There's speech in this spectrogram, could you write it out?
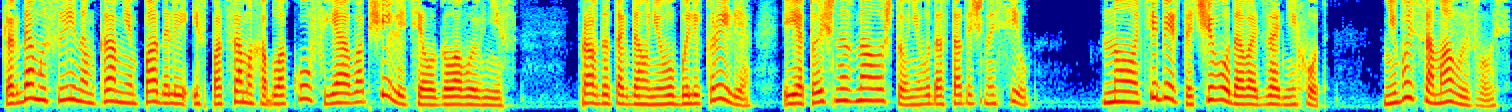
Когда мы с Лином камнем падали из-под самых облаков, я вообще летела головой вниз. Правда, тогда у него были крылья, и я точно знала, что у него достаточно сил. Но теперь-то чего давать задний ход? Небось, сама вызвалась.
